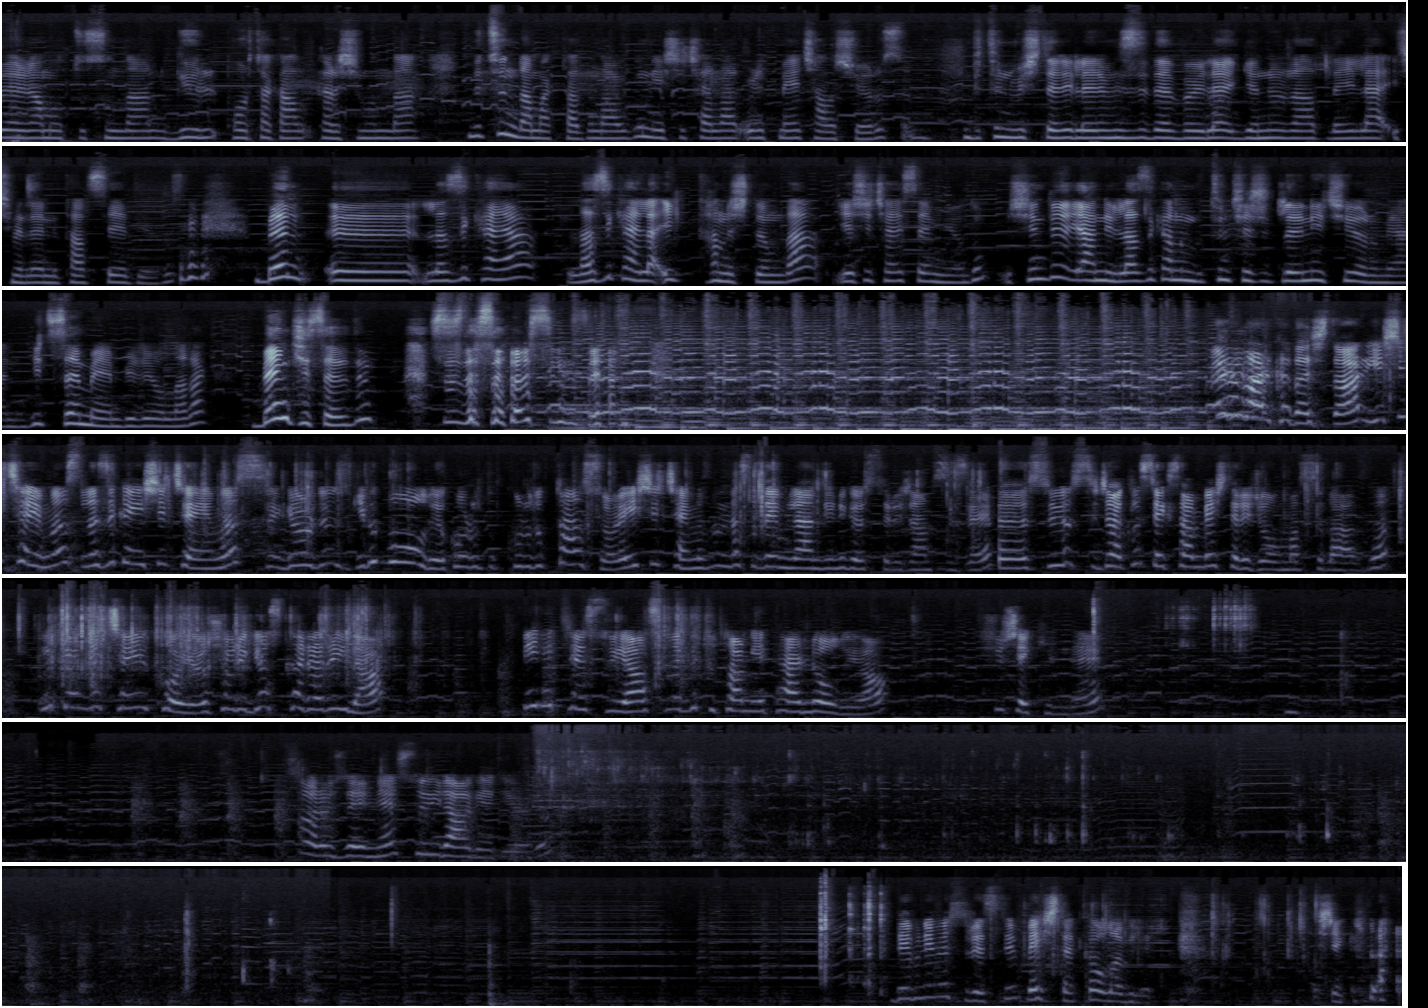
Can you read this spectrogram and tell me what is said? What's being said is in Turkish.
bergamotlusundan, gül, portakal karışımından bütün damak tadına uygun yeşil çaylar üretmeye çalışıyoruz. Bütün müşterilerimizi de böyle gönül rahatlığıyla içmelerini tavsiye ediyoruz. ben e, Lazika'ya Lazika'yla ilk tanıştığımda yeşil çay sevmiyordum. Şimdi yani Lazika'nın bütün çeşitlerini içiyorum yani. Hiç sevmeyen biri olarak. Ben ki sevdim. Siz de seversiniz yani. Arkadaşlar. Yeşil çayımız, Lazika yeşil çayımız gördüğünüz gibi bu oluyor. Kuruduk, kuruduktan sonra yeşil çayımızın nasıl demlendiğini göstereceğim size. Ee, suyun sıcaklığı 85 derece olması lazım. İlk önce çayı koyuyoruz. Şöyle göz kararıyla 1 litre suya aslında bir tutam yeterli oluyor. Şu şekilde. Sonra üzerine su ilave ediyoruz. Demleme süresi 5 dakika olabilir. Teşekkürler.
